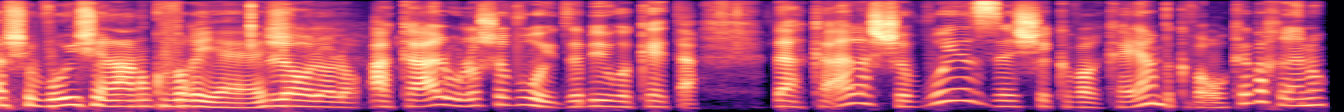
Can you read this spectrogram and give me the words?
השבוי שלנו כבר יש. לא, לא, לא, הקהל הוא לא שבוי, זה בדיוק הקטע. והקהל השבוי הזה שכבר קיים וכבר עוקב אחרינו,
